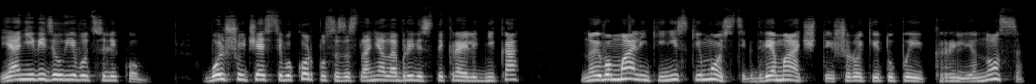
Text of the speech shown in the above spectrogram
Я не видел его целиком. Большую часть его корпуса заслонял обрывистый край ледника, но его маленький низкий мостик, две мачты и широкие тупые крылья носа,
